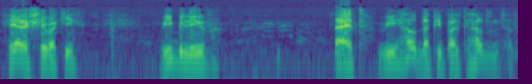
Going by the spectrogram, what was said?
Here at Shivaki, we believe that we help the people to help themselves.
